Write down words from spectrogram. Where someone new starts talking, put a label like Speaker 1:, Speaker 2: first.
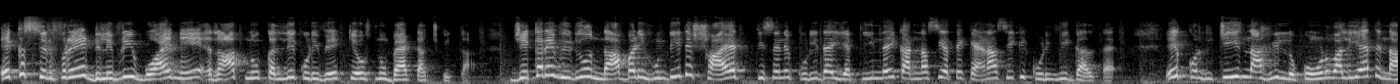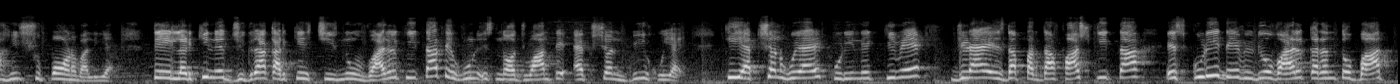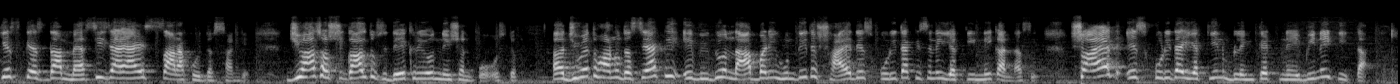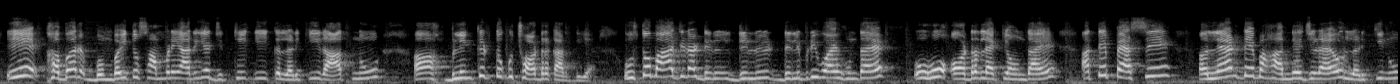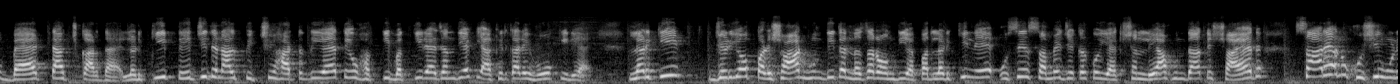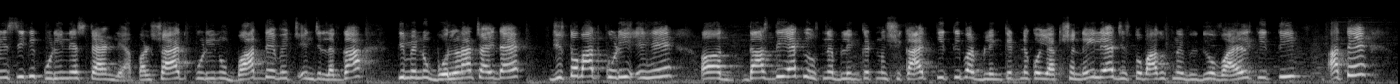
Speaker 1: ਇੱਕ ਸਿਰਫਰੇ delivery boy ਨੇ ਰਾਤ ਨੂੰ ਕੱਲੀ ਕੁੜੀ ਵੇਖ ਕੇ ਉਸ ਨੂੰ ਬੈਡ ਟੱਚ ਕੀਤਾ। ਜੇਕਰ ਇਹ ਵੀਡੀਓ ਨਾ ਬਣੀ ਹੁੰਦੀ ਤੇ ਸ਼ਾਇਦ ਕਿਸੇ ਨੇ ਕੁੜੀ ਦਾ ਯਕੀਨ ਨਹੀਂ ਕਰਨਾ ਸੀ ਅਤੇ ਕਹਿਣਾ ਸੀ ਕਿ ਕੁੜੀ ਹੀ ਗਲਤ ਹੈ। ਇਹ ਚੀਜ਼ ਨਾ ਹੀ ਲੁਕਾਉਣ ਵਾਲੀ ਹੈ ਤੇ ਨਾ ਹੀ ਛੁਪਾਉਣ ਵਾਲੀ ਹੈ। ਤੇ ਲੜਕੀ ਨੇ ਜਿਗਰਾ ਕਰਕੇ ਇਸ ਚੀਜ਼ ਨੂੰ ਵਾਇਰਲ ਕੀਤਾ ਤੇ ਹੁਣ ਇਸ ਨੌਜਵਾਨ ਤੇ ਐਕਸ਼ਨ ਵੀ ਹੋਇਆ ਹੈ। ਕੀ ਐਕਸ਼ਨ ਹੋਇਆ ਹੈ? ਕੁੜੀ ਨੇ ਕਿਵੇਂ ਜਿਹੜਾ ਹੈ ਇਸ ਦਾ ਪਰਦਾਫਾਸ਼ ਕੀਤਾ? ਇਸ ਕੁੜੀ ਦੇ ਵੀਡੀਓ ਵਾਇਰਲ ਕਰਨ ਤੋਂ ਬਾਅਦ ਕਿਸ ਕਿਸ ਦਾ ਮੈਸੇਜ ਆਇਆ ਹੈ? ਸਾਰਾ ਕੁਝ ਦੱਸਾਂਗੇ। ਜੀ ਹਾਂ, ਸਤਿ ਸ਼੍ਰੀ ਅਕਾਲ, ਤੁਸੀਂ ਦੇਖ ਰਹੇ ਹੋ ਨੇਸ਼ਨ ਪੋਸਟ। ਜਿਵੇਂ ਤੁਹਾਨੂੰ ਦੱਸਿਆ ਕਿ ਇਹ ਵੀਡੀਓ ਨਾ ਬਣੀ ਹੁੰਦੀ ਤੇ ਸ਼ਾਇਦ ਇਸ ਕੁੜੀ ਦਾ ਕਿਸੇ ਨੇ ਯਕੀਨ ਨਹੀਂ ਕਰਨਾ ਸੀ। ਸ਼ਾਇਦ ਇਸ ਕੁੜੀ ਦਾ ਯਕੀਨ ਬਲਿੰਕਟ ਨੇ ਵੀ ਨਹੀਂ ਕੀਤਾ। ਇਹ ਖਬਰ ਬੰਬਈ ਤੋਂ ਸਾਹਮਣੇ ਆ ਰਹੀ ਹੈ, ਜਿੱਥੇ ਕਿ ਇੱਕ ਲੜਕੀ ਰਾਤ ਨੂੰ ਬਲਿੰਕਟ ਤੋਂ ਕੁਝ ਆਰਡਰ ਕਰਦੀ ਹੈ। ਉਸ ਤੋਂ ਬਾਅਦ ਜਿਹੜਾ ਡਿਲੀਵਰੀ ਬॉय ਹੁੰਦਾ ਹੈ, ਉਹ ਆਰਡਰ ਲੈ ਕੇ ਆਉਂਦਾ ਹੈ ਅਤੇ ਪੈਸੇ ਲੈਣ ਦੇ ਬਹਾਨੇ ਜਿਹੜਾ ਹੈ, ਉਹ ਲੜਕੀ ਨੂੰ ਬੈਡ ਟੱਚ ਕਰਦਾ ਹੈ। ਲੜਕੀ ਤੇਜ਼ੀ ਦੇ ਨਾਲ ਪਿੱਛੇ ਹਟਦੀ ਹੈ ਤੇ ਉਹ ਹੱਕੀ ਬੱਕੀ ਰਹਿ ਜਾਂਦੀ ਹੈ ਕਿ ਆਖਿਰਕਾਰ ਇਹ ਹੋ ਕੀ ਰਿਹਾ ਹੈ। ਲੜਕੀ ਜਿਹੜੀ ਉਹ ਪਰੇਸ਼ਾਨ ਹੁੰਦੀ ਤਾਂ ਨਜ਼ਰ ਆਉਂਦੀ ਹੈ, ਪਰ ਲੜਕੀ ਨੇ ਉਸੇ ਸਮੇਂ ਜੇਕਰ ਕੋਈ ਐਕਸ਼ਨ ਲਿਆ ਹੁੰਦਾ ਤੇ ਸ਼ਾਇਦ ਸਾਰਿਆਂ ਨੂੰ ਖੁਸ਼ੀ ਹੋਣੀ ਸੀ ਕਿ ਕੁੜੀ ਨੇ ਸਟੈਂਡ ਲਿਆ। ਪਰ ਸ਼ਾਇਦ ਕੁੜੀ ਨੂੰ ਬਾਅਦ ਦੇ ਵਿੱਚ ਇੰਜ ਲੱਗਾ ਕਿ ਮੈਨੂੰ ਬੋਲਣਾ ਚਾਹੀਦਾ ਹੈ। ਜਿਸ ਤੋਂ ਬਾਅਦ ਕੁੜੀ ਇਹ ਦੱਸਦੀ ਹੈ ਕਿ ਉਸਨੇ ਬਲਿੰਕਟ ਨੂੰ ਸ਼ਿਕਾਇਤ ਕੀਤੀ, ਪਰ ਬਲਿੰਕਟ ਨੇ ਕੋਈ ਐਕਸ਼ਨ ਨਹੀਂ ਲਿਆ, ਜਿਸ ਤੋਂ ਬਾਅਦ ਉਸਨੇ ਵੀਡੀਓ ਵਾਇਰਲ ਕੀਤੀ ਅਤੇ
